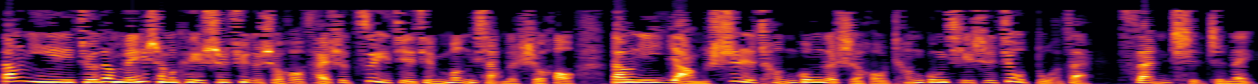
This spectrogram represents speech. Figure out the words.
当你觉得没什么可以失去的时候，才是最接近梦想的时候。当你仰视成功的时候，成功其实就躲在三尺之内。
